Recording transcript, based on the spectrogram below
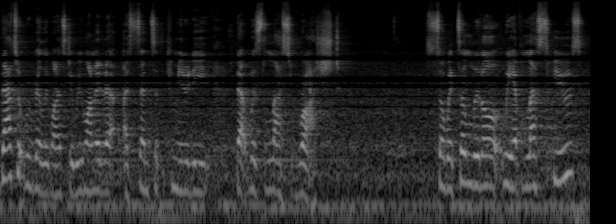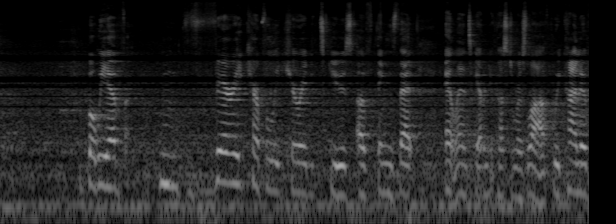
That's what we really wanted to do. We wanted a, a sense of community that was less rushed. So it's a little. We have less SKUs, but we have very carefully curated SKUs of things that Atlantic Avenue customers love. We kind of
